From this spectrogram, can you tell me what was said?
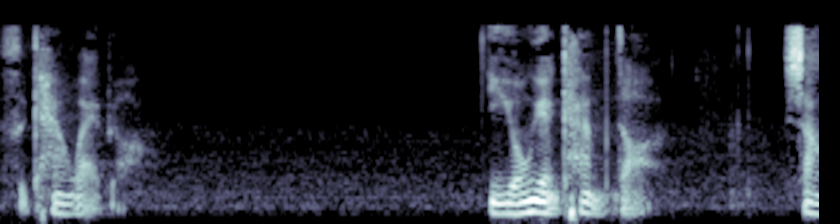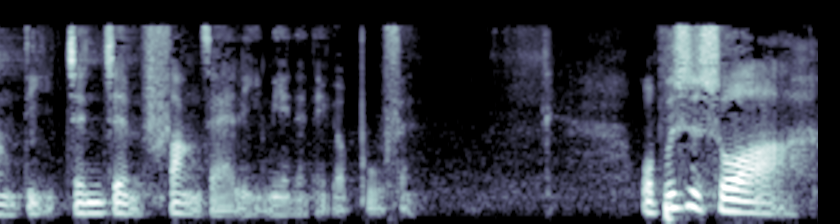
是看外表，你永远看不到上帝真正放在里面的那个部分。我不是说啊，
